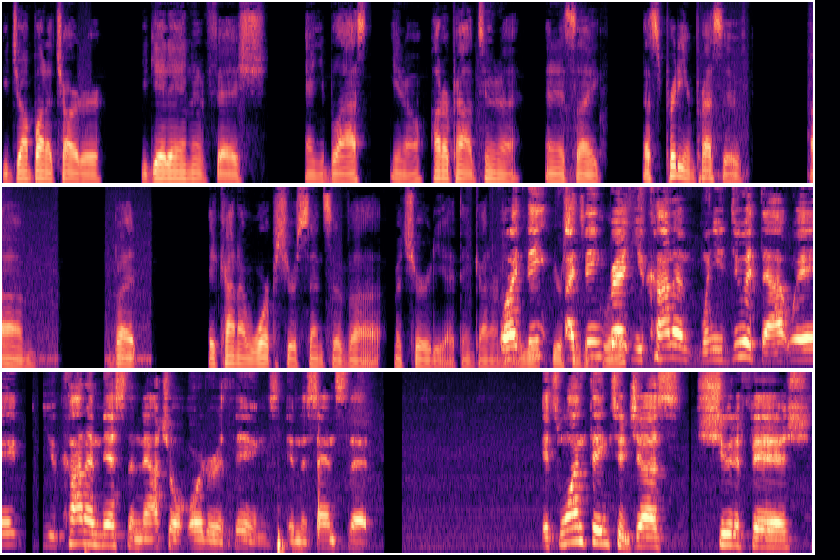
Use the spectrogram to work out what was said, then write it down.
You jump on a charter, you get in and fish, and you blast, you know, 100 pound tuna. And it's like, that's pretty impressive. Um, but it kind of warps your sense of uh, maturity. I think I don't know. well, know. I think your, your I think Brett, you kind of when you do it that way, you kind of miss the natural order of things in the sense that it's one thing to just shoot a fish,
